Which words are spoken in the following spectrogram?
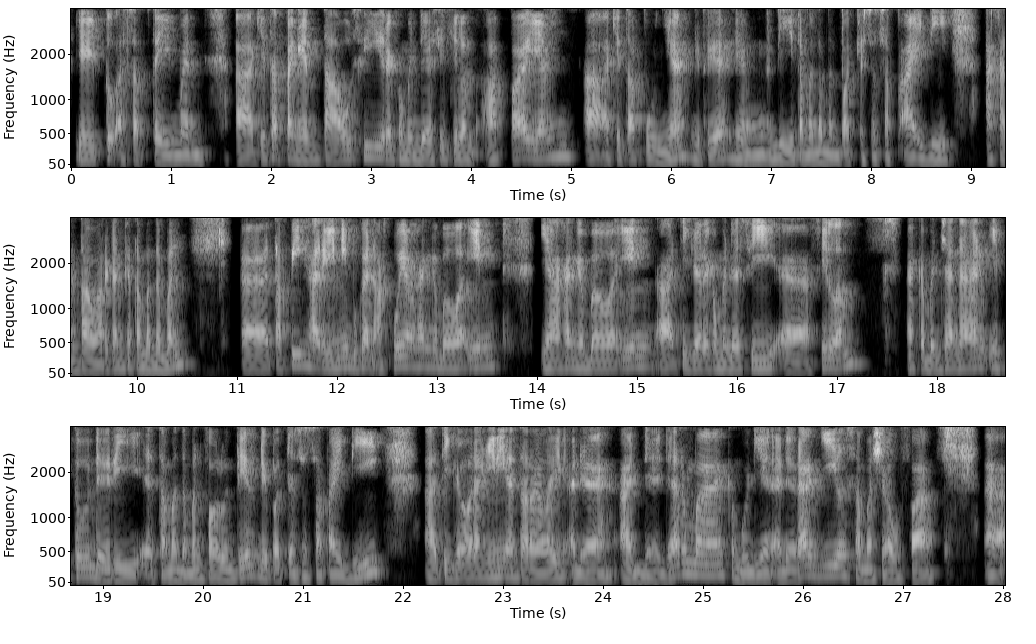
yaitu Asaptainment. Uh, kita pengen tahu sih rekomendasi film apa yang uh, kita punya gitu ya yang di teman-teman podcast Asap ID akan tawarkan ke teman-teman. Uh, tapi hari ini bukan aku yang akan ngebawain yang akan ngebawain uh, tiga rekomendasi uh, film uh, kebencanaan itu dari teman-teman volunteer di podcast Asap ID uh, tiga orang ini antara lain ada ada Dharma, kemudian ada Ragil sama Shelva. Uh,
